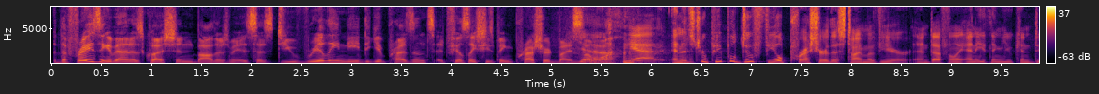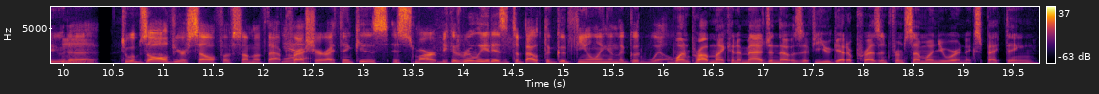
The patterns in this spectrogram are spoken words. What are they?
The phrasing of Anna's question bothers me. It says, Do you really need to give presents? It feels like she's being pressured by someone. Yeah. And it's true people do feel pressure this time of year and definitely anything you can do to mm. To absolve yourself of some of that Yeah. pressure I think is is smart because really it is it's about the good feeling and the goodwill. One problem I can imagine though is if you get a present from someone you weren't expecting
